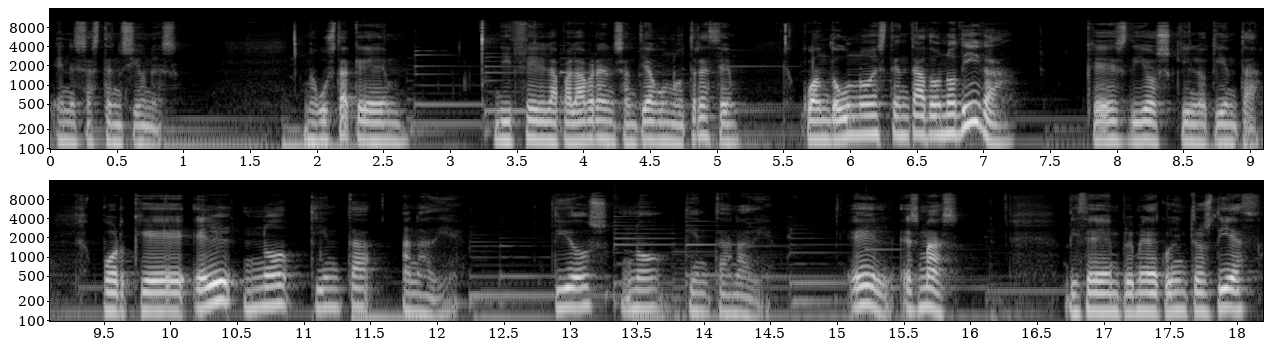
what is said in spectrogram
en esas tensiones. Me gusta que dice la palabra en Santiago 1.13, cuando uno es tentado no diga que es Dios quien lo tienta, porque Él no tienta a nadie. Dios no tienta a nadie. Él, es más, dice en 1 Corintios 10,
